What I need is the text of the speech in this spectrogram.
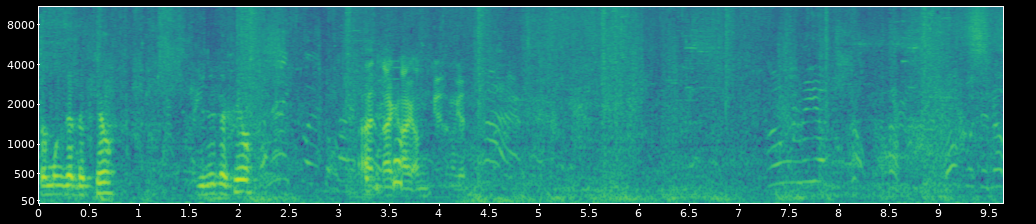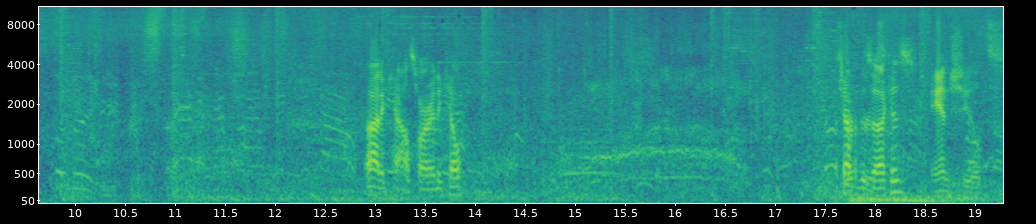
Someone get the kill? You need a kill? I, I, I, I'm good, I'm good. A shot. One was enough for me. I had a Chaos Warrior to kill. Watch out for the Zerkers. And shields.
